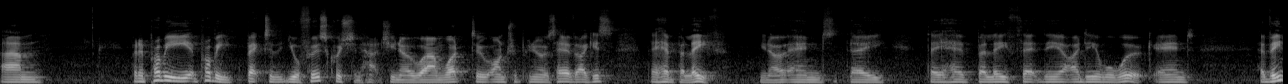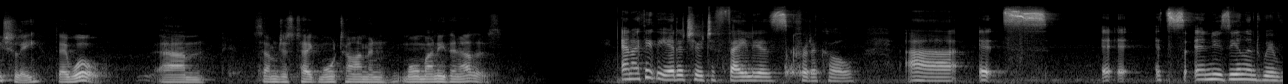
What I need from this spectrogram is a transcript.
Um, but it probably, probably back to your first question, Hutch. You know, um, what do entrepreneurs have? I guess they have belief. You know, and they they have belief that their idea will work, and eventually they will. Um, some just take more time and more money than others. And I think the attitude to failure is critical. Uh, it's, it, it's in New Zealand we're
